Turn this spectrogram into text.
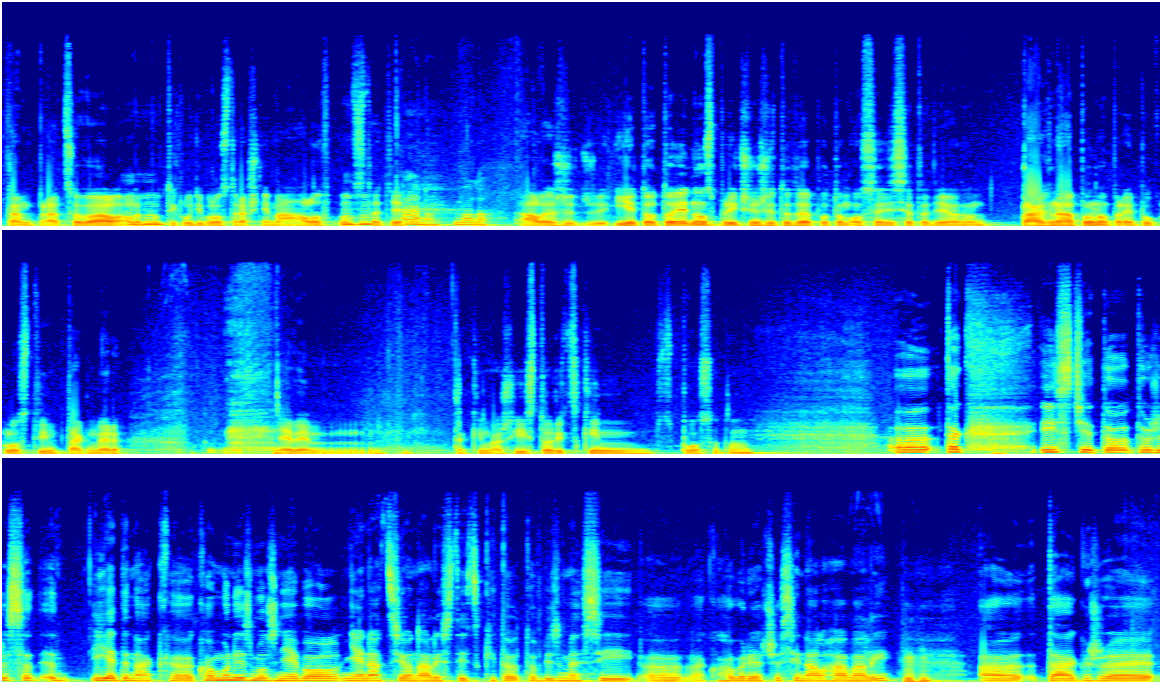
tam pracoval, mm-hmm. alebo tých ľudí bolo strašne málo v podstate. Mm-hmm. Áno, bolo. Ale že, že je toto jednou z príčin, že teda potom 89 tak náplno prepuklo s tým takmer, neviem, takým až historickým spôsobom? Uh, tak iste to, to, že sa jednak e, komunizmus nebol nenacionalistický, to, to by sme si, uh, ako hovoria, že si nalhávali. Uh-huh. Uh, takže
